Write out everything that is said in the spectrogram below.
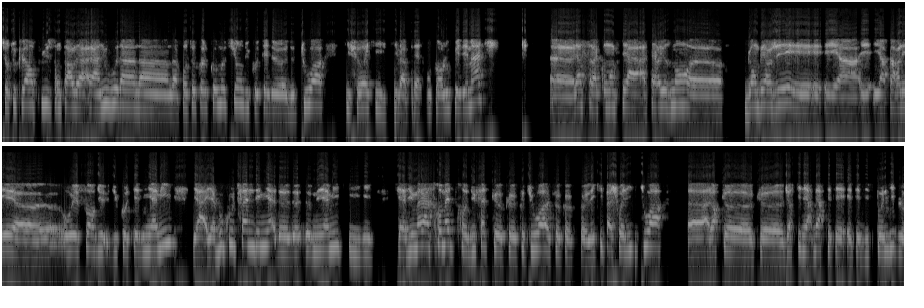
surtout que là en plus on parle à, à nouveau d'un protocole commotion du côté de, de toi qui ferait qu'il va peut-être encore louper des matchs. Euh, là, ça va commencer à, à sérieusement euh, gamberger et, et- à, et, et à parler euh, haut et fort du, du côté de Miami. Il y a, il y a beaucoup de fans des de, de, de Miami qui, qui a du mal à se remettre du fait que, que, que tu vois que, que, que l'équipe a choisi toi euh, alors que, que Justin Herbert était, était disponible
